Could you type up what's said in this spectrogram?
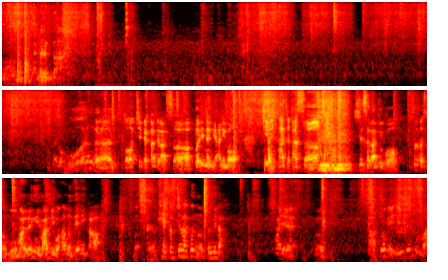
음, 안 어른가. 그리고 무어른 거는 또 집에 가져가서 버리는 게 아니고 집에 가져가서 씻어가지고 썰어서 무 말랭이 말리고 하면 되니까. 뭐 그렇게 걱정할 건 없습니다. 사이에 그 앞쪽에 일부분만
